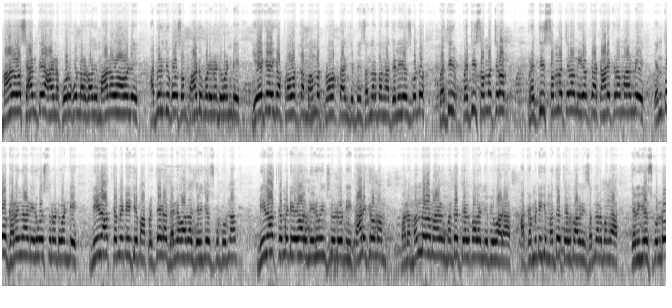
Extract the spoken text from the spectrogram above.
మానవ శాంతి ఆయన కోరుకున్నారు కాదు మానవాళి అభివృద్ధి కోసం పాటుపడినటువంటి ఏకైక ప్రవక్త మహమ్మద్ ప్రవక్త అని చెప్పి సందర్భంగా తెలియజేసుకుంటూ ప్రతి ప్రతి సంవత్సరం ప్రతి సంవత్సరం ఈ యొక్క కార్యక్రమాన్ని ఎంతో ఘనంగా నిర్వహిస్తున్నటువంటి మీలాద్ కమిటీకి మా ప్రత్యేక ధన్యవాదాలు తెలియజేసుకుంటున్నాం. మీలాద్ కమిటీ వారు నిర్వహించినటువంటి ఈ కార్యక్రమం మనమందరం ఆయనకు మద్దతు తెలపాలని చెప్పి వారు ఆ కమిటీకి మద్దతు తెలపాలని సందర్భంగా తెలియజేసుకుంటూ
